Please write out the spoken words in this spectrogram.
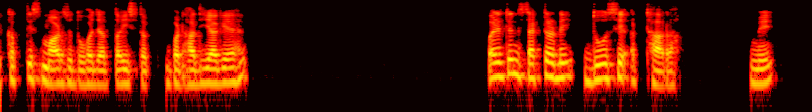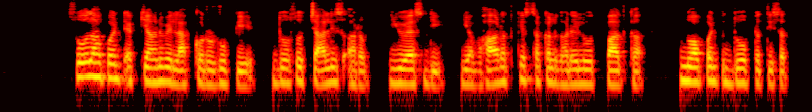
31 मार्च 2023 तक बढ़ा दिया गया है। पर्यटन सेक्टर ने 2 से 18 में सोलह पॉइंट इक्यानवे लाख करोड़ रुपए 240 अरब यूएसडी या भारत के सकल घरेलू उत्पाद का 9.2 प्रतिशत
